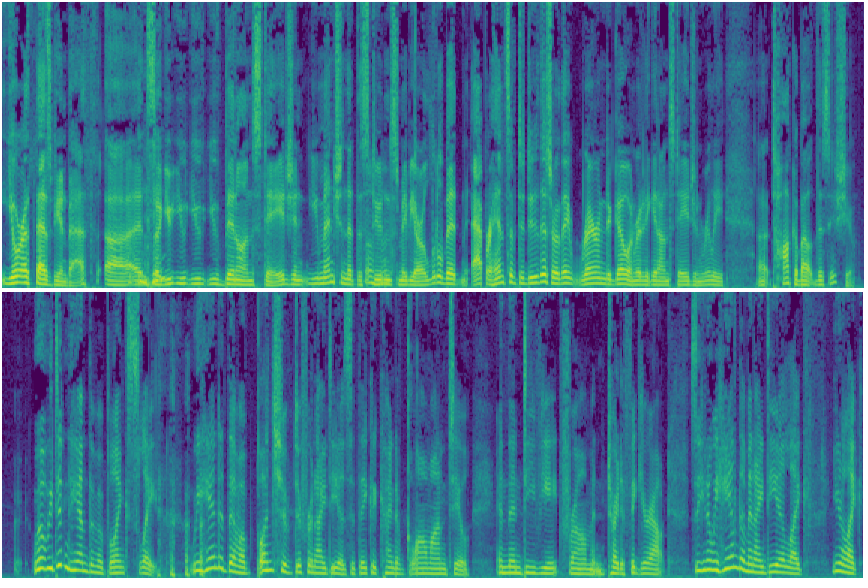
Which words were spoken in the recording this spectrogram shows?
you're a thespian, Beth, uh, and so mm-hmm. you, you you you've been on stage, and you mentioned that the uh-huh. students maybe are a little bit apprehensive to do this. Or are they raring to go and ready to get on stage and really uh, talk about this issue? Well, we didn't hand them a blank slate. we handed them a bunch of different ideas that they could kind of glom onto and then deviate from and try to figure out. So, you know, we hand them an idea like, you know, like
